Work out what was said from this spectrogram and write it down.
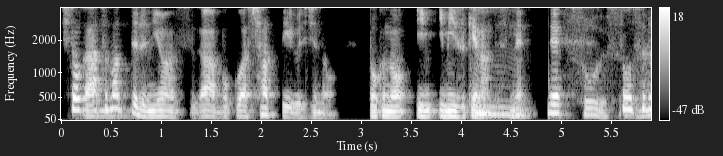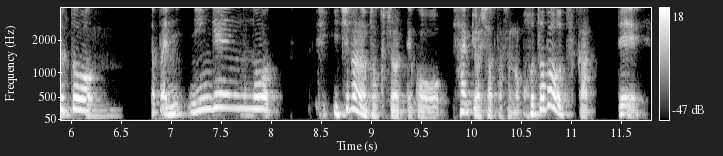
人が集まってるニュアンスが僕は社っていう字の僕の意意味付けなんですね。で、そうですよねそうするとんやっぱり人間の一番の特徴ってこう、さっきおっしゃったその言葉を使って、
